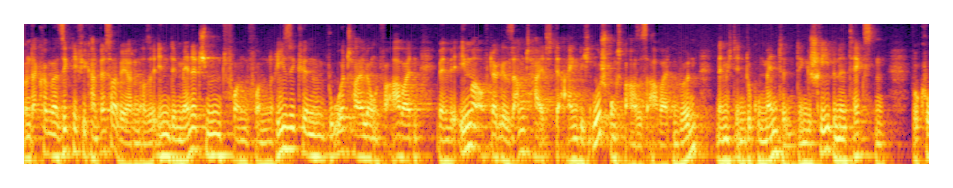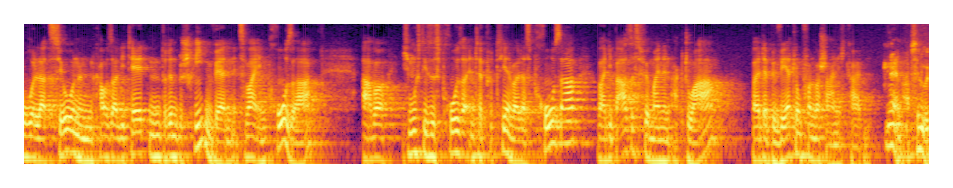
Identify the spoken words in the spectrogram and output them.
und da können wir signifikant besser werden, also in dem Management von, von Risiken, Beurteilung und Verarbeiten, wenn wir immer auf der Gesamtheit der eigentlichen Ursprungsbasis arbeiten würden, nämlich den Dokumenten, den geschriebenen Texten, wo Korrelationen, Kausalitäten drin beschrieben werden, zwar in Prosa, aber ich muss dieses Prosa interpretieren, weil das Prosa war die Basis für meinen Aktuar bei der Bewertung von Wahrscheinlichkeiten. Ja, absolut.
